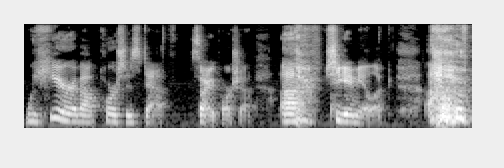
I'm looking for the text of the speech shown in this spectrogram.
we hear about portia's death. Sorry portia. Uh, she gave me a look. Um,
